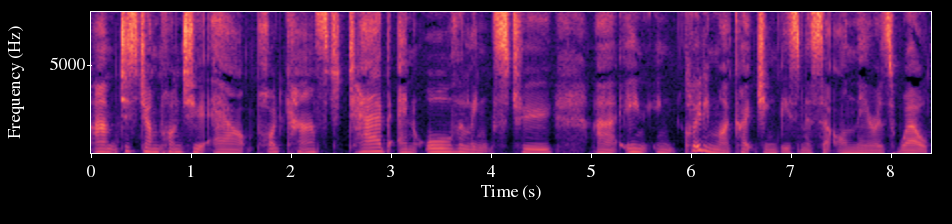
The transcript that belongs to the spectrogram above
Um, just jump onto our podcast tab, and all the links to, uh, in, including my coaching business, are on there as well.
